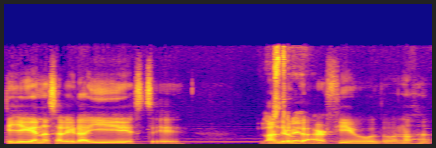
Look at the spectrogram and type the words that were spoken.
que lleguen a salir ahí, este, Andrew Garfield o no.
